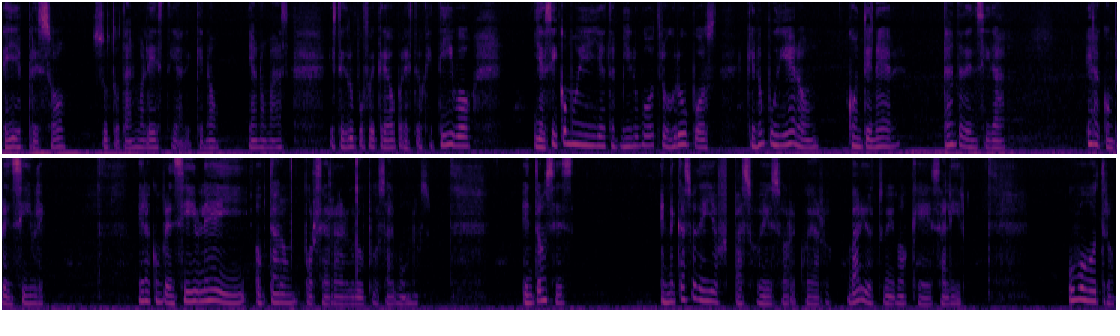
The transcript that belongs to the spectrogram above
ella expresó su total molestia de que no, ya no más. Este grupo fue creado para este objetivo y así como ella, también hubo otros grupos que no pudieron contener tanta densidad. Era comprensible. Era comprensible y optaron por cerrar grupos algunos. Entonces, en el caso de ella pasó eso, recuerdo. Varios tuvimos que salir. Hubo otro,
